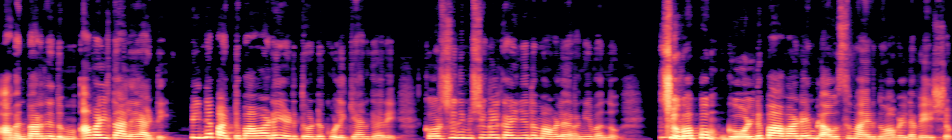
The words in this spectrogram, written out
അവൻ പറഞ്ഞതും അവൾ തലയാട്ടി. പിന്നെ പട്ടുപാവാടയെ എടുത്തുകൊണ്ട് കുളിക്കാൻ കയറി. കുറച്ചു നിമിഷങ്ങൾ കഴിഞ്ഞതും അവൾ ഇറങ്ങി വന്നു. ചുവപ്പും ഗോൾഡ് പാവാടയും ബ്ലൗസുമായിരുന്നു അവളുടെ വേഷം.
